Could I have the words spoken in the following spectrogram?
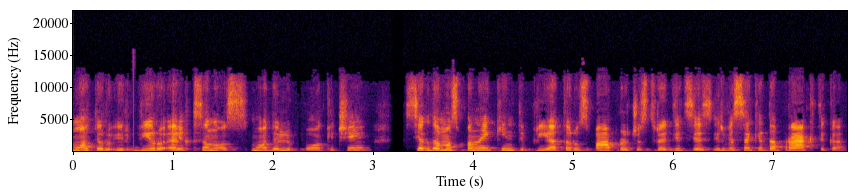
moterų ir vyrų elgsenos modelių pokyčiai, siekdamas panaikinti prietarus, papročius, tradicijas ir visą kitą praktiką,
